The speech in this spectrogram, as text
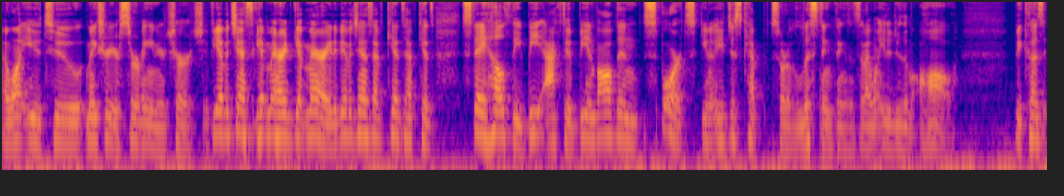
I want you to make sure you're serving in your church. If you have a chance to get married, get married. If you have a chance to have kids, have kids. Stay healthy, be active, be involved in sports. You know, he just kept sort of listing things and said, I want you to do them all. Because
